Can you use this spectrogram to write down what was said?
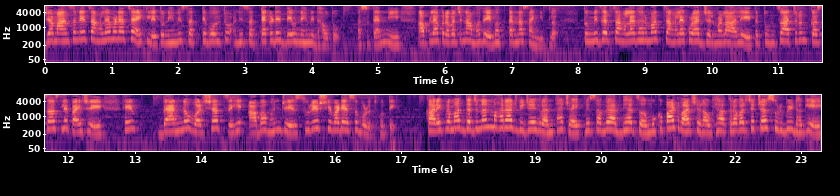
ज्या माणसाने चांगल्या मनाचे ऐकले तो नेहमी सत्य बोलतो आणि सत्याकडे देव नेहमी धावतो असं त्यांनी आपल्या प्रवचनामध्ये भक्तांना सांगितलं. तुम्ही जर चांगल्या धर्मात चांगल्या कुळात जन्माला आले तर तुमचं आचरण कसं असले पाहिजे हे ब्याण्णव वर्षाचे हे आबा म्हणजे सुरेश शेवाडे असं बोलत होते. कार्यक्रमात गजानन महाराज विजय ग्रंथाच्या एकविसाव्या अध्यायाचं मुखपाठ वाचन अवघ्या अकरा वर्षाच्या सुरभी ढगे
